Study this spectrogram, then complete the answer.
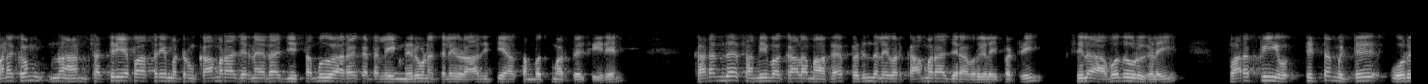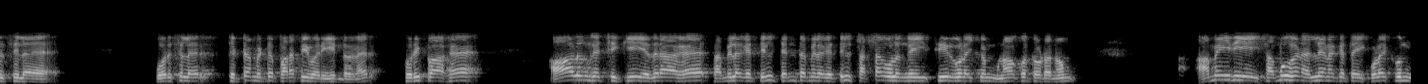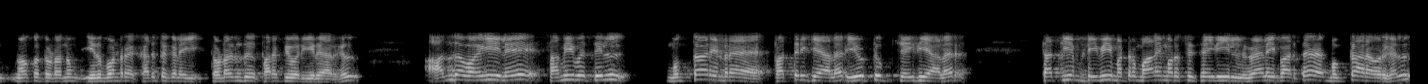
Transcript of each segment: வணக்கம். நான் சத்திரிய பாசறை மற்றும் காமராஜர் நேதாஜி சமூக அறக்கட்டளையின் நிறுவன தலைவர் ஆதித்யா சம்பத்குமார் பேசுகிறேன். கடந்த சமீப காலமாக பெருந்தலைவர் காமராஜர் அவர்களை பற்றி சில அவதூறுகளை பரப்பி திட்டமிட்டு ஒரு சில ஒரு சிலர் திட்டமிட்டு பரப்பி வருகின்றனர். குறிப்பாக ஆளுங்கட்சிக்கு எதிராக தமிழகத்தில் தென் தமிழகத்தில் சட்ட ஒழுங்கை சீர்குலைக்கும் நோக்கத்துடனும் அமைதியை சமூக நல்லிணக்கத்தை குலைக்கும் நோக்கத்துடனும் இது போன்ற கருத்துக்களை தொடர்ந்து பரப்பி வருகிறார்கள். அந்த வகையிலே சமீபத்தில் முக்தார் என்ற பத்திரிகையாளர் யூடியூப் செய்தியாளர் சத்தியம் டிவி மற்றும் மாலை முரசு செய்தியில் வேலை பார்த்த முக்தார் அவர்கள்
